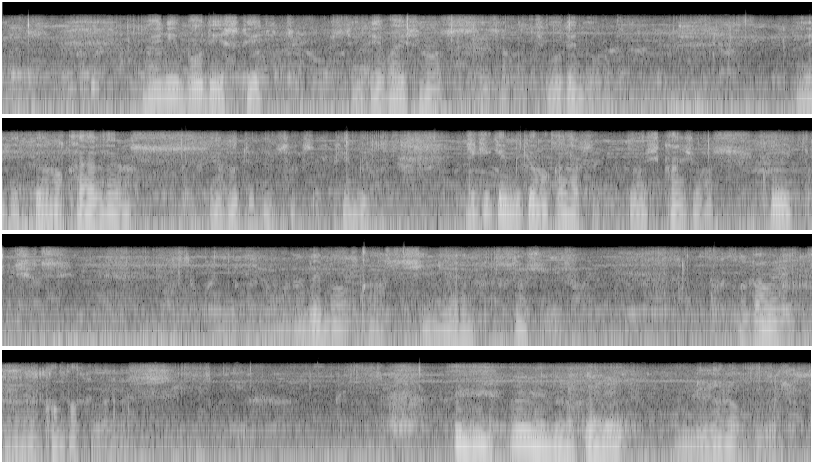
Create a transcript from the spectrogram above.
マニーボディステージデバイスの製作超電導録内視鏡の開発があります制度的な作成顕微磁気顕微鏡の開発量子干渉空位と手術電動が深夜不通のために、え、コンパクトがあります。え、えー、えー、だろ、え、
